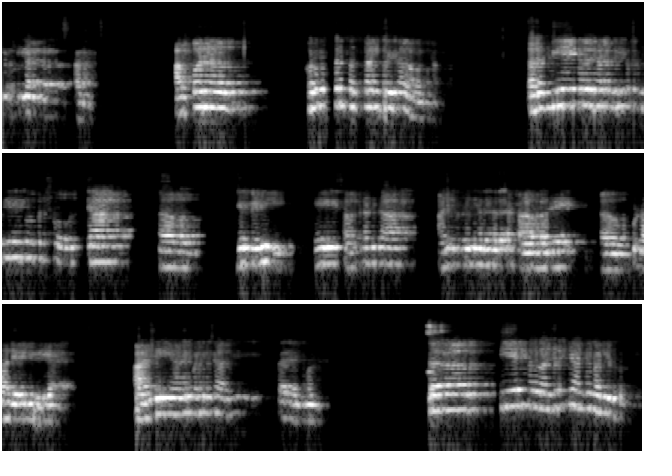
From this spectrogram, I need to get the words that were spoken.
प्रतिकार करत असताना आपण खरोखर सरकार पैसा लावला कारण मी एक ज्या पिढीचं प्रतिनिधित्व त्या जे पिढी ही साधारणतः आणि नंतरच्या काळामध्ये पुढे आलेली पिढी आहे. आणि आणि पडीच्या आधी जन्म तर ती एक राजकीय आणीबाणी होती.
